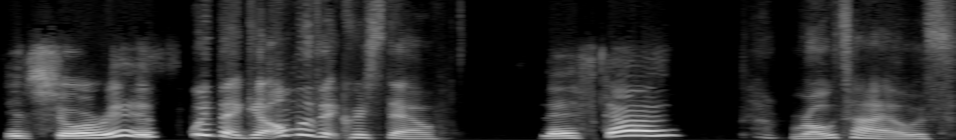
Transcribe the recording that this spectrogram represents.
It sure is. We better get on with it, Christelle. Let's go. Roll tiles.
